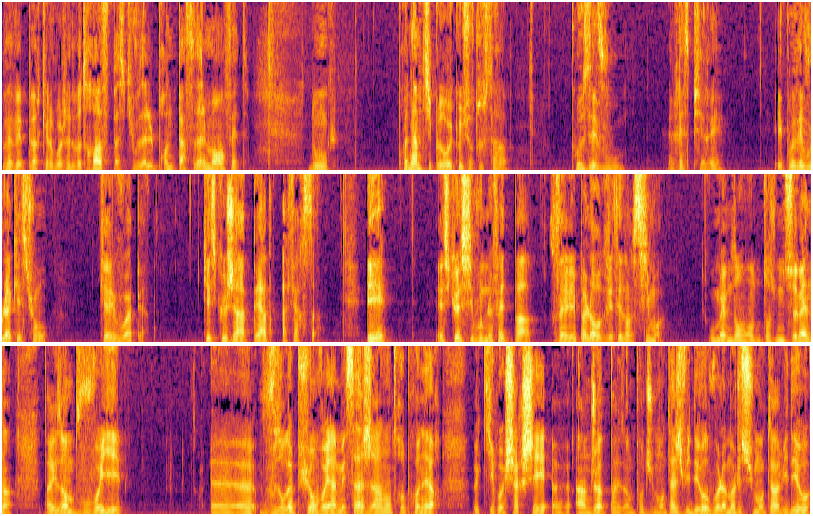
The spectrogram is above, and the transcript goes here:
Vous avez peur qu'elle rejette votre offre parce que vous allez le prendre personnellement en fait. Donc, prenez un petit peu de recul sur tout ça. Posez-vous, respirez et posez-vous la question qu'avez-vous à perdre? Qu'est-ce que j'ai à perdre à faire ça? Et est-ce que si vous ne le faites pas, vous n'allez pas le regretter dans 6 mois? Ou même dans, dans une semaine. Hein. Par exemple, vous voyez, euh, vous aurez pu envoyer un message à un entrepreneur euh, qui recherchait euh, un job, par exemple pour du montage vidéo. Voilà, moi je suis monteur vidéo.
